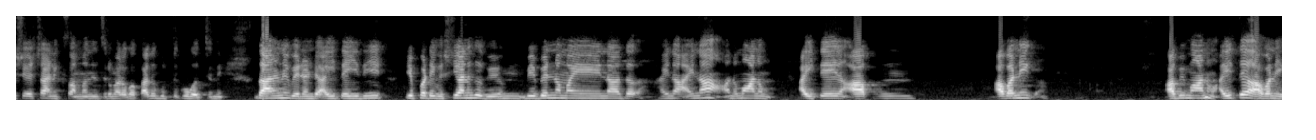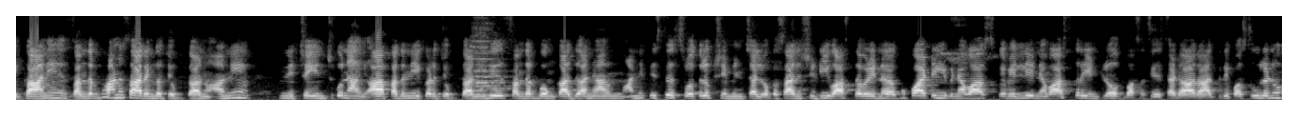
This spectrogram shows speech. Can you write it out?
విశేషానికి సంబంధించిన మరొక కథ గుర్తుకు వచ్చింది. దానిని వినండి. అయితే ఇది ఇప్పటి విషయానికి విభిన్నమైన అయిన అయిన అనుమానం. అయితే అవని అభిమానం అయితే అవని. కానీ సందర్భానుసారంగా చెబుతాను అని నిశ్చయించుకుని ఆ- కథని ఇక్కడ చెప్తాను. ఇది సందర్భం కాదు అని అనిపిస్తే శ్రోతలు క్షమించాలి. ఒకసారి షిడి వాస్తవైన రఘుపాటిల్ నివాస్కు వెళ్ళి నివాస్కర్ ఇంట్లో బస చేశాడు. ఆ రాత్రి పశువులను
